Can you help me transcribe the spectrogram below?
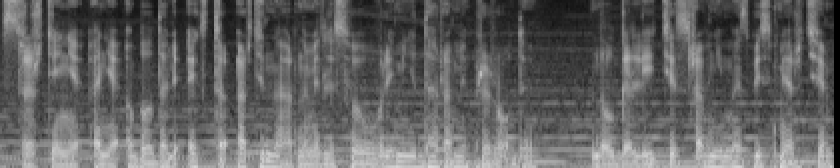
С рождения они обладали экстраординарными для своего времени дарами природы. Долголетие, сравнимое с бессмертием,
